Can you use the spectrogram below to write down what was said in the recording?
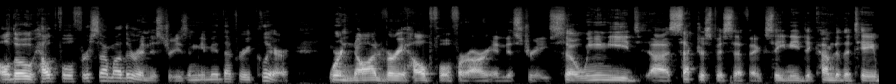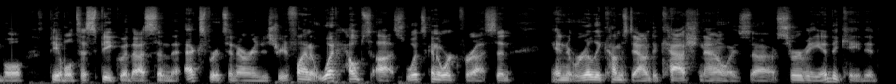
although helpful for some other industries, and we made that very clear, were not very helpful for our industry. So we need uh, sector specific. So you need to come to the table, be able to speak with us and the experts in our industry to find out what helps us, what's going to work for us, and and it really comes down to cash now, as our survey indicated.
